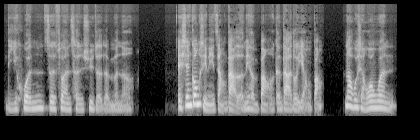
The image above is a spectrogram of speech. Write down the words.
离婚这段程序的人们呢？哎，先恭喜你长大了，你很棒啊，跟大家都一样棒。那我想问问，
